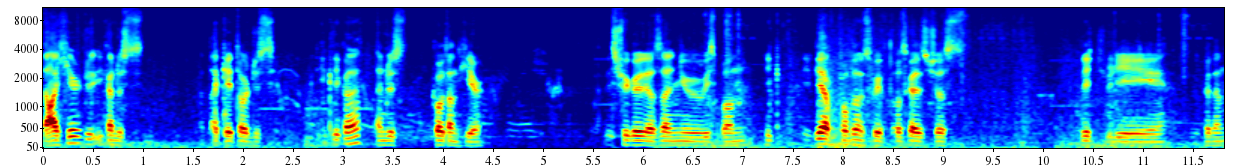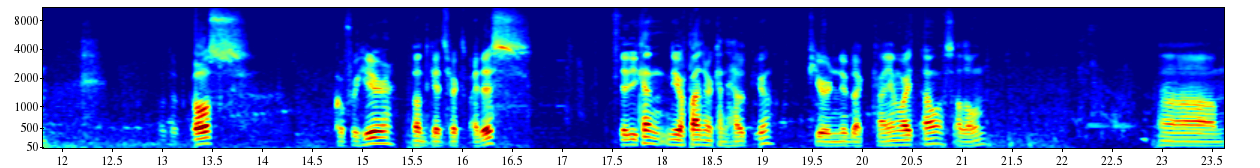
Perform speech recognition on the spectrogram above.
die here. You can just attack it or just click on it and just go down here. This trigger does a new respawn. If you have problems with those guys, just literally look at them. Lot of ghosts. Go for here. Don't get wrecked by this. You can. Your partner can help you if you're a noob like I am right now, alone. Um,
